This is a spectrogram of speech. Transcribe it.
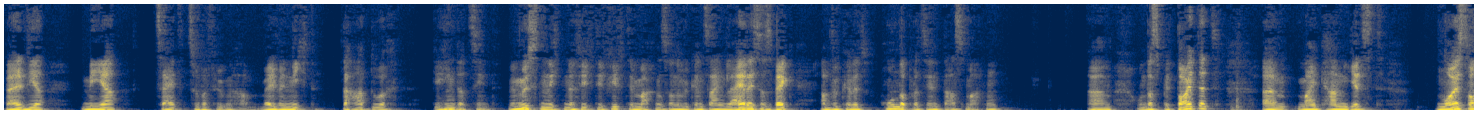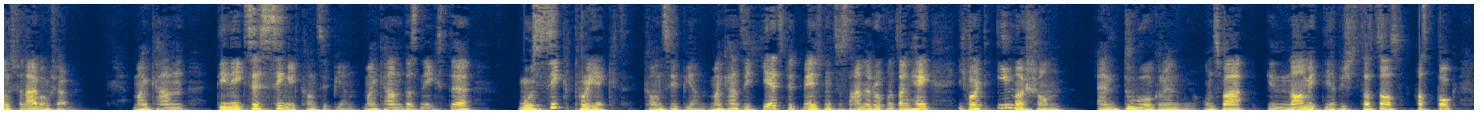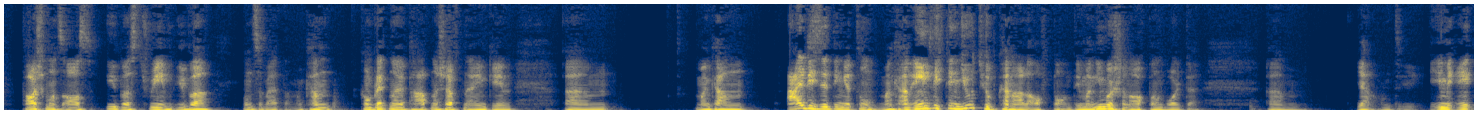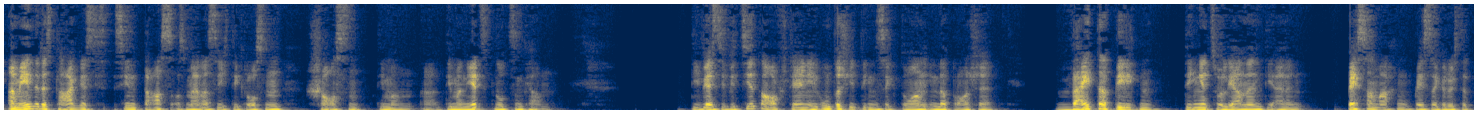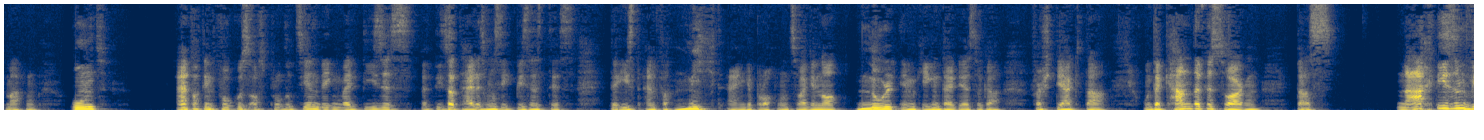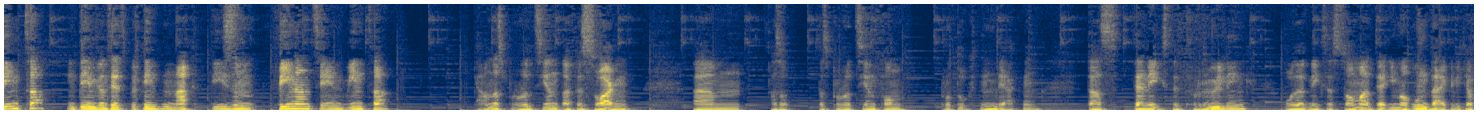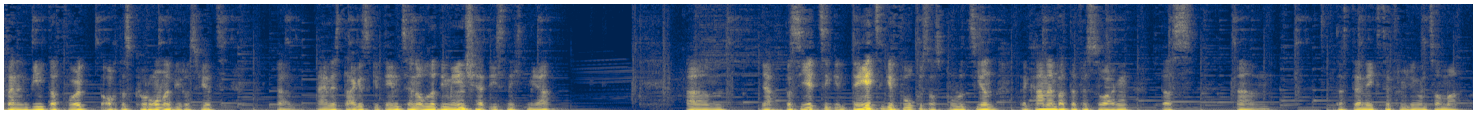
Weil wir mehr Zeit zur Verfügung haben, weil wir nicht dadurch gehindert sind. Wir müssen nicht mehr 50-50 machen, sondern wir können sagen, leider ist das weg, aber wir können jetzt 100% das machen. Ähm, und das bedeutet, ähm, man kann jetzt neue Songs für ein Album schreiben. Man kann die nächste Single konzipieren. Man kann das nächste Musikprojekt konzipieren. Man kann sich jetzt mit Menschen zusammenrufen und sagen, hey, ich wollte immer schon ein Duo gründen. Und zwar genau mit dir. Schaut's aus? Hast Bock? Tauschen wir uns aus über Stream, über und so weiter. Man kann komplett neue Partnerschaften eingehen. Ähm, man kann all diese Dinge tun. Man kann endlich den YouTube-Kanal aufbauen, den man immer schon aufbauen wollte. Ähm, ja, und im, am Ende des Tages sind das aus meiner Sicht die großen Chancen, die man, äh, die man jetzt nutzen kann diversifizierter aufstellen in unterschiedlichen Sektoren in der Branche, weiterbilden, Dinge zu lernen, die einen besser machen, besser gerüstet machen und einfach den Fokus aufs Produzieren legen, weil dieses, dieser Teil des Musikbusinesses, der ist einfach nicht eingebrochen und zwar genau null, im Gegenteil, der ist sogar verstärkt da. Und er kann dafür sorgen, dass nach diesem Winter, in dem wir uns jetzt befinden, nach diesem finanziellen Winter, kann das Produzieren dafür sorgen, ähm, also das Produzieren von Produkten, Werken, dass der nächste Frühling oder der nächste Sommer, der immer unweigerlich auf einen Winter folgt, auch das Coronavirus wird äh, eines Tages gedämmt sein oder die Menschheit ist nicht mehr. Ähm, ja, das jetzige, der jetzige Fokus aufs Produzieren, der kann einfach dafür sorgen, dass, ähm, dass der nächste Frühling und Sommer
